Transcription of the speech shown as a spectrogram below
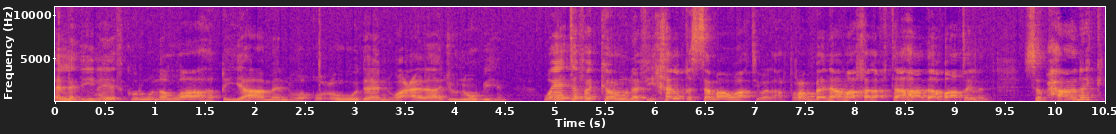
الذين يذكرون الله قياما وقعودا وعلى جنوبهم ويتفكرون في خلق السماوات والأرض. ربنا ما خلقت هذا باطلا. سبحانك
